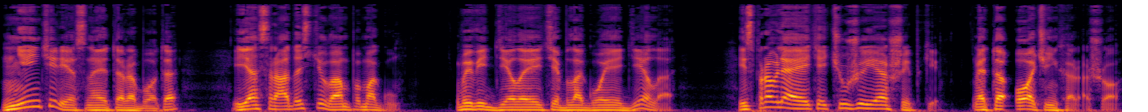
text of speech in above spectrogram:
Мне интересна эта работа, и я с радостью вам помогу. Вы ведь делаете благое дело, исправляете чужие ошибки. Это очень хорошо.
